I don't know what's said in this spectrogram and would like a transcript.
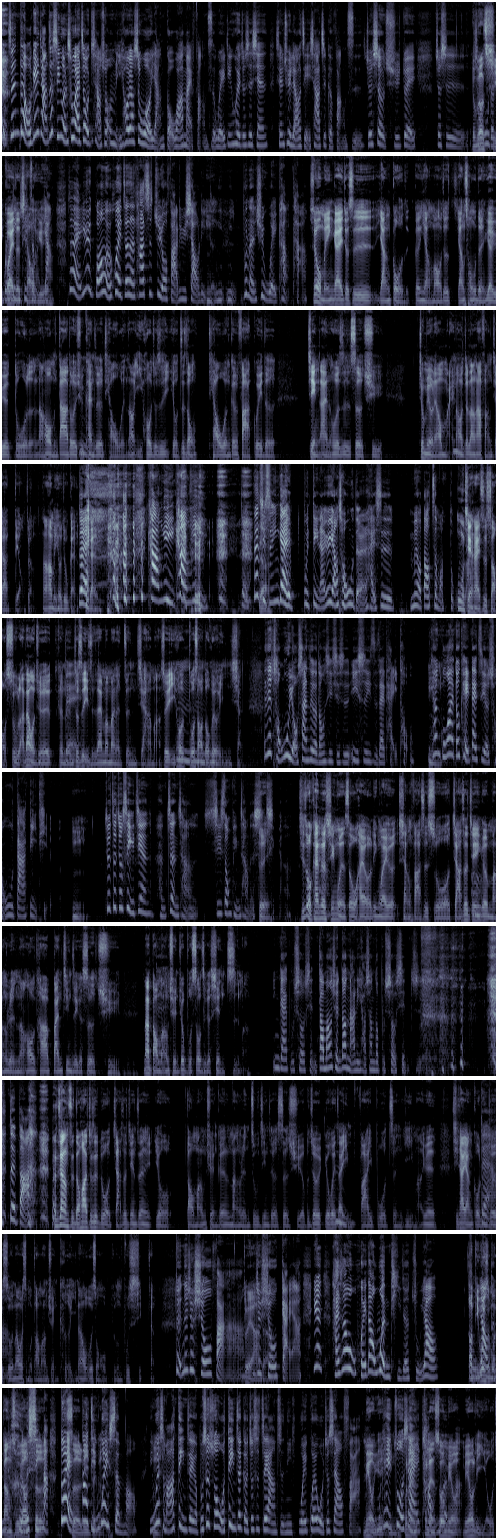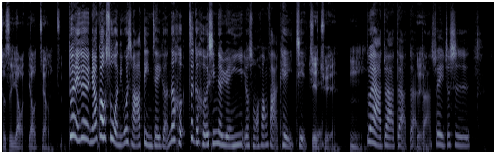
真的，我跟你讲，这新闻出来之后，我就想说，嗯，以后要是我有养狗，我要买房子，我一定会就是先先去了解一下这个房子，就是社区对就是有没有奇怪的条约怎么样？对，因为管委会真的它是具有法律效力的，嗯你你不能去违抗它。所以，我们应该就是养狗的跟养猫，就是养宠物的人越来越多了，然后我们大家都会去嗯看这个条文，然后以后就是有这种条文跟法规的建案或者是社区，就没有人要买，然后就让它房价掉，这样，然后他们以后就不敢对。不敢。抗 议抗议，对，但其实应该也不一定啊，因为养宠物的人还是没有到这么多啦。目前还是少数啦，但我觉得可能就是一直在慢慢的增加嘛，所以以后多少都会有影响。而且宠物友善这个东西，其实意识一直在抬头。你看，嗯。国外都可以带自己的宠物搭地铁，嗯，就这就是一件很正常、稀松平常的事情啊。其实我看这个新闻的时候，我还有另外一个想法是说，假设见一嗯个盲人，然后他搬进这个社区，那导盲犬就不受这个限制嘛？应该不受限，导盲犬到哪里好像都不受限制，对吧？那这样子的话，就是如果假设今天真的有导盲犬跟盲人住进这个社区了，不就又会再引发一波争议嘛？因为其他养狗人就会说，那为什么导盲犬可以，那为什么我们不行？这样对，那就修法啊，对啊对啊那就修改啊，因为还是要回到问题的主要，到底为什么核心嘛？设对，到底为什么？你为嗯什么要定这个？不是说我定这个就是这样子，你违规我就是要罚。没有原因，我们可以坐下来讨能不能说没有论没有理由，就是要要这样子对对，你要告诉我你为什么要定这个？那核这个核心的原因有什么方法可以解决？解决。嗯，对啊，对啊，对啊，对啊，对对啊，所以就是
